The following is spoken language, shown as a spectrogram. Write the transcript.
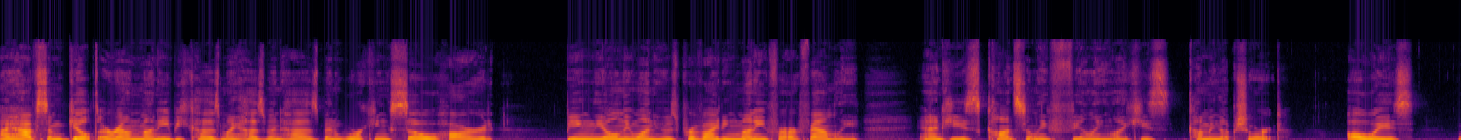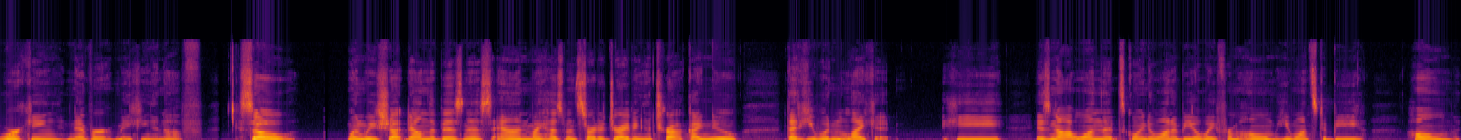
I have some guilt around money because my husband has been working so hard, being the only one who's providing money for our family, and he's constantly feeling like he's coming up short always working, never making enough. So when we shut down the business and my husband started driving a truck, I knew that he wouldn't like it. He is not one that's going to want to be away from home. He wants to be home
